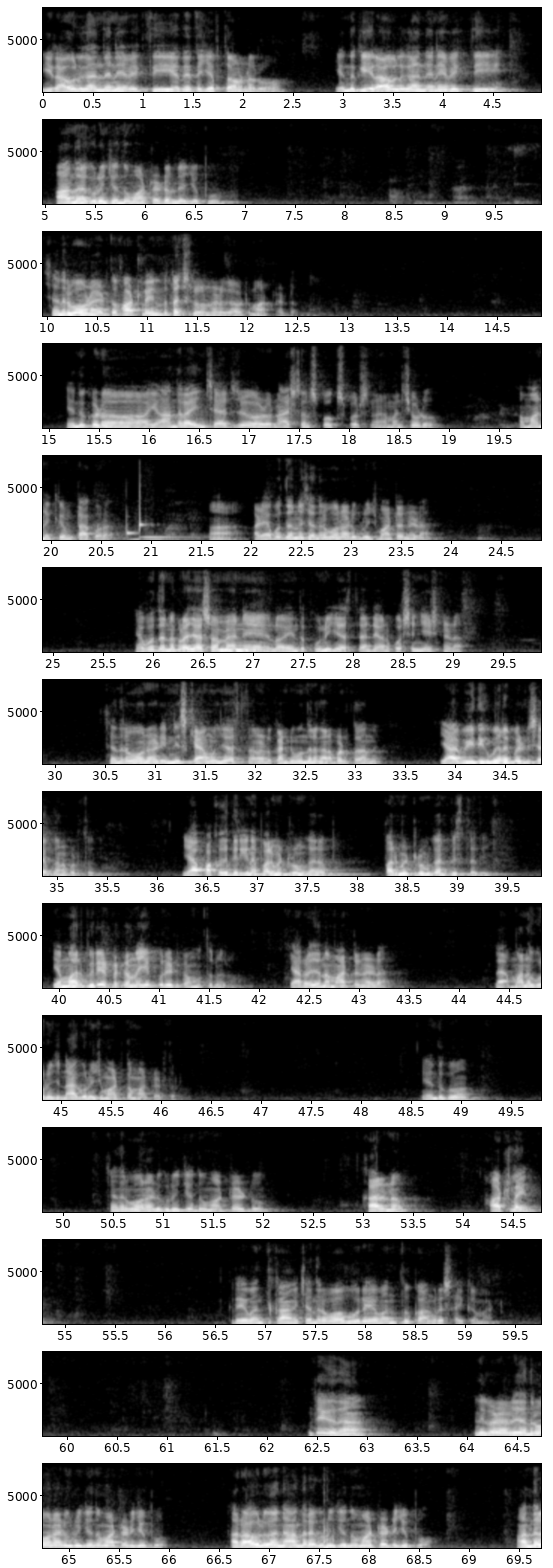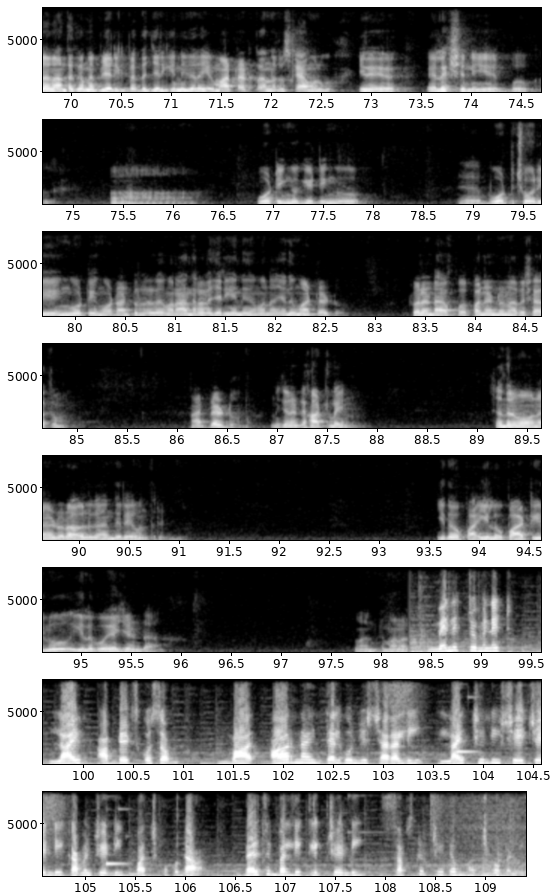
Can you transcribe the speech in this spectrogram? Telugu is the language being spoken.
ఈ రాహుల్ గాంధీ అనే వ్యక్తి ఏదైతే చెప్తా ఉన్నారో ఎందుకు ఈ రాహుల్ గాంధీ అనే వ్యక్తి ఆంధ్ర గురించి ఎందుకు మాట్లాడడం లేదు చెప్పు? చంద్రబాబు నాయుడుతో హాట్ లైన్లో టచ్లో ఉన్నాడు కాబట్టి మాట్లాడడం ఎందుకు ఈ ఆంధ్ర ఇన్ఛార్జ్ వాడు నేషనల్ స్పోక్స్ పర్సన్ మనిషివాడు అమాణిక్యం ఠాకూరా? అడేపొద్దున్న చంద్రబాబు నాయుడు గురించి మాట్లాడినాడా? పొద్దున్న ప్రజాస్వామ్యాన్ని ఇంత కూని చేస్తా అంటే ఏమైనా క్వశ్చన్ చేసినాడా? చంద్రబాబు నాయుడు ఇన్ని స్కాములు చేస్తున్నాడు కంటి ముందర కనపడుతుంది. యా వీధికి పోయినా బెల్ట్ షాప్ కనపడుతుంది. యా పక్కకు తిరిగినా పర్మిట్ రూమ్ కన పర్మిట్ రూమ్ కనిపిస్తుంది. ఎంఆర్పి రేట్ల కన్నా ఎక్కువ రేటుకి అమ్ముతున్నారు. ఆ రోజైనా మాట్లాడా లే మన గురించి నా గురించి మాట్లాడుతూ మాట్లాడతాడు. ఎందుకు? చంద్రబాబు నాయుడు గురించి ఎందుకు మాట్లాడు? కారణం? హాట్ లైన్ రేవంత్ కా చంద్రబాబు రేవంత్ కాంగ్రెస్ హైకమాండ్. అంతే కదా? ఎందుకంటే చంద్రబాబు నాయుడు గురించి ఎందుకు మాట్లాడు చెప్పు? ఆ రాహుల్ గాంధీ ఆంధ్ర గురించి ఎందుకు మాట్లాడు చెప్పు? ఆంధ్రాలో అంతకన్నా జరిగి పెద్ద జరిగింది కదా ఇవి మాట్లాడుతున్నారు స్కాములు ఇది ఎలక్షన్ ఓటింగ్ గీటింగ్ ఓటు చోరీ ఇంకోటి ఇంకోటి అంటున్నారు కదా మన ఆంధ్రాలో జరిగింది కదా మన ఎందుకు మాట్లాడు? ట్వెల్వ్ అండ్ హాఫ్ పన్నెండున్నర శాతం. మాట్లాడు. ఎందుకంటే హాట్ లైన్ చంద్రబాబు నాయుడు రాహుల్ గాంధీ రేవంత్ రెడ్డి. ఇదో వీళ్ళు పార్టీలు వీళ్ళకు ఎజెండా. మన minute to minute live updates కోసం మా ఆర్ నైన్ తెలుగు న్యూస్ ఛానల్ని లైక్ చేయండి షేర్ చేయండి కామెంట్ చేయండి. మర్చిపోకుండా బెల్ సింబల్ని క్లిక్ చేయండి. సబ్స్క్రైబ్ చేయడం మర్చిపోకండి.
